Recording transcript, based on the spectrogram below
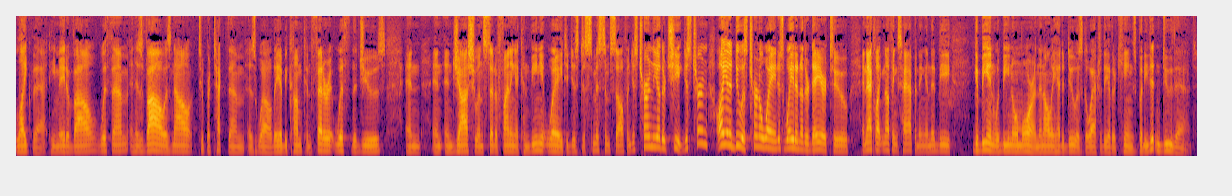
like that. He made a vow with them, and his vow is now to protect them as well. They have become confederate with the Jews, and, and, and Joshua, instead of finding a convenient way to just dismiss himself and just turn the other cheek, just turn, all you had to do was turn away and just wait another day or two and act like nothing's happening, and there'd be, Gibeon would be no more, and then all he had to do was go after the other kings. But he didn't do that.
